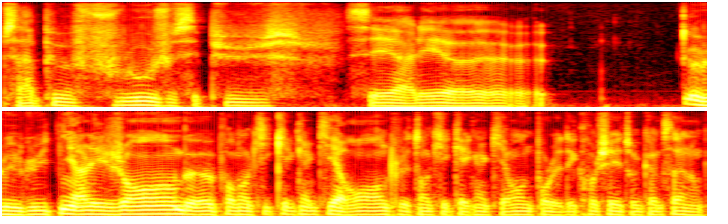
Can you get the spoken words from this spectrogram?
C'est un peu flou, je sais plus. C'est aller lui, lui, tenir les jambes euh, pendant qu'il y ait quelqu'un qui rentre, le temps qu'il y ait quelqu'un qui rentre pour le décrocher, des trucs comme ça. Donc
